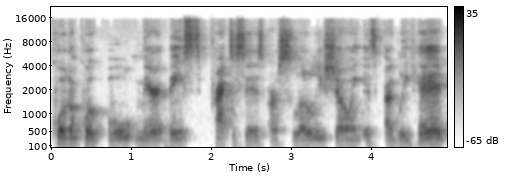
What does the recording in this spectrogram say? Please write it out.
quote unquote old merit-based practices are slowly showing its ugly head.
